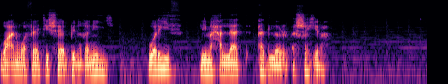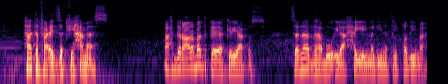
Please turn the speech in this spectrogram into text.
وعن وفاة شاب غني وريث لمحلات أدلر الشهيرة. هاتف عزت في حماس. أحضر عربتك يا كرياكوس. سنذهب إلى حي المدينة القديمة.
